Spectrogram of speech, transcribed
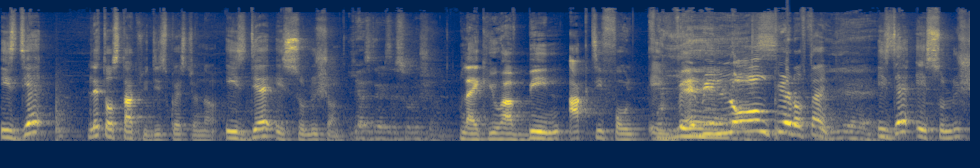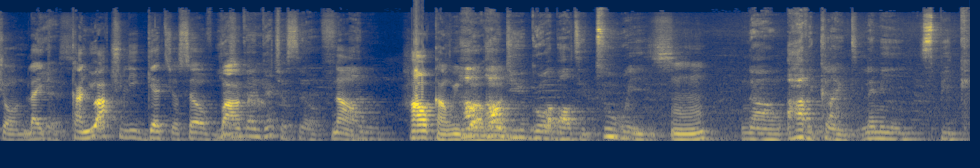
is there? Let us start with this question now. Is there a solution? Yes, there is a solution. Like you have been active for a For very long period of time. Years. Is there a solution? Like, Yes. can you actually get yourself Yes, back? you can get yourself. Now, how can we go how, how do you go about it? Two ways. Mhm. Now, I have a client. Let me speak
